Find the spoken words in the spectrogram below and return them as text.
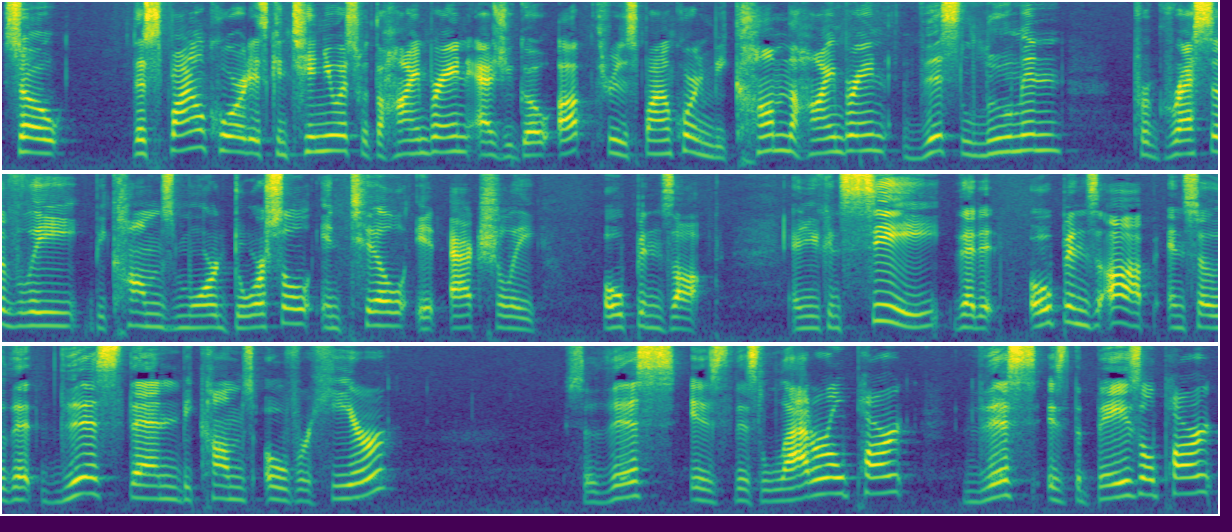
So the spinal cord is continuous with the hindbrain. As you go up through the spinal cord and become the hindbrain, this lumen progressively becomes more dorsal until it actually opens up. And you can see that it opens up, and so that this then becomes over here. So this is this lateral part. This is the basal part.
